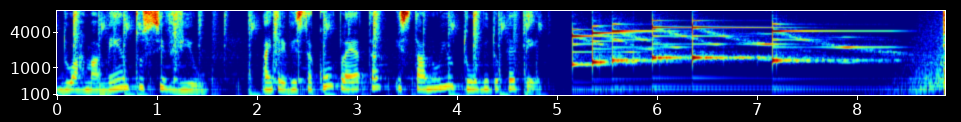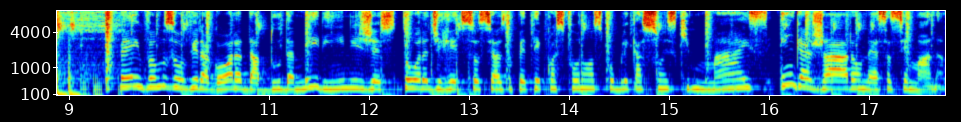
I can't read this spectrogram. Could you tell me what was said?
do armamento civil. A entrevista completa está no YouTube do PT. Bem, vamos ouvir agora da Duda Merini, gestora de redes sociais do PT, quais foram as publicações que mais engajaram nessa semana.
